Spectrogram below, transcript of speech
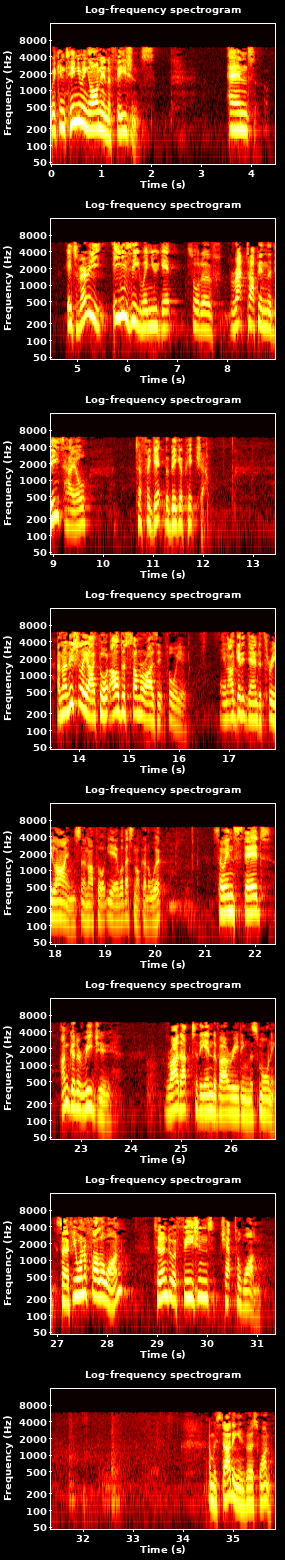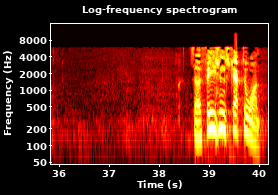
We're continuing on in Ephesians. And it's very easy when you get sort of wrapped up in the detail to forget the bigger picture. And initially I thought I'll just summarize it for you. And I'll get it down to three lines. And I thought, yeah, well that's not going to work. So instead, I'm going to read you right up to the end of our reading this morning. So if you want to follow on, Turn to Ephesians chapter 1. And we're starting in verse 1. So Ephesians chapter 1.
